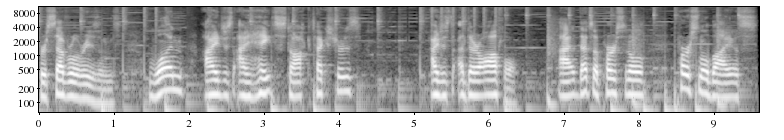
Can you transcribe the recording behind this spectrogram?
for several reasons. One, I just I hate stock textures. I just uh, they're awful. I, that's a personal personal bias,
